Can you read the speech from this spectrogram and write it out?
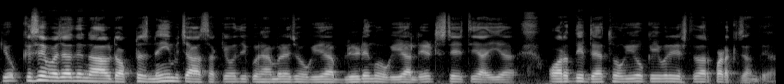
ਕਿ ਉਹ ਕਿਸੇ ਵਜ੍ਹਾ ਦੇ ਨਾਲ ਡਾਕਟਰਸ ਨਹੀਂ ਬਚਾ ਸਕੇ। ਉਹਦੀ ਕੋਈ ਹੈਮਰੇਜ ਹੋ ਗਈ ਆ ਬਲੀਡਿੰਗ ਹੋ ਗਈ ਆ ਲੇਟ ਸਟੇਜ ਤੇ ਆਈ ਆ, ਔਰਤ ਦੀ ਡੈਥ ਹੋ ਗਈ, ਉਹ ਕਈ ਵਾਰੀ ਰਿਸ਼ਤੇਦਾਰ ਭੜਕ ਜਾਂਦੇ ਆ।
